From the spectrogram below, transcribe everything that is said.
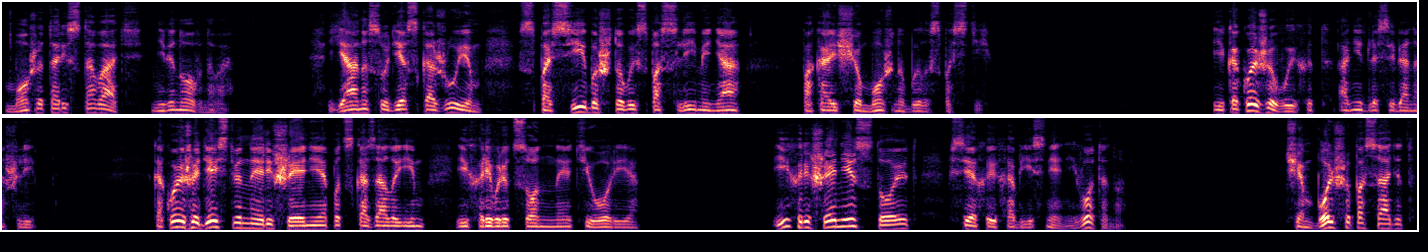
может арестовать невиновного. Я на суде скажу им, спасибо, что вы спасли меня, пока еще можно было спасти. И какой же выход они для себя нашли? Какое же действенное решение подсказала им их революционная теория? Их решение стоит всех их объяснений. Вот оно. Чем больше посадят,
